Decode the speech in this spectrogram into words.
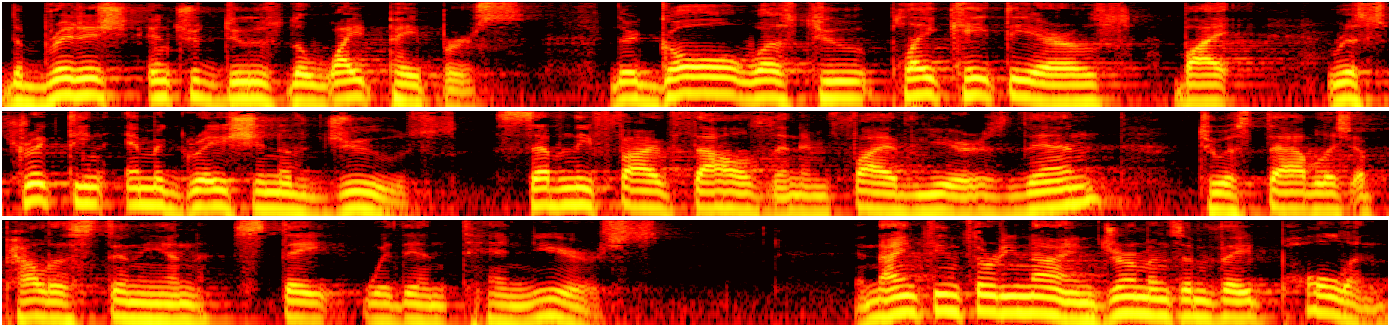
the British introduced the White Papers. Their goal was to placate the Arabs by restricting immigration of Jews 75,000 in five years, then to establish a Palestinian state within 10 years. In 1939, Germans invade Poland.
